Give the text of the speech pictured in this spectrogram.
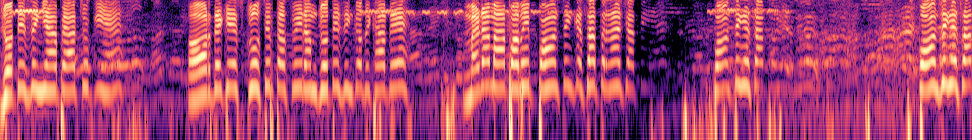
ज्योति सिंह यहाँ पे आ चुकी हैं। और देखिए एक्सक्लूसिव तस्वीर हम ज्योति सिंह को दिखा दें। मैडम, आप अभी पवन सिंह के साथ रहना चाहती हैं? पवन सिंह के साथ पवन सिंह के साथ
